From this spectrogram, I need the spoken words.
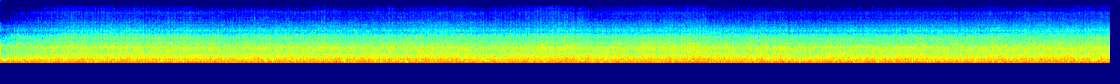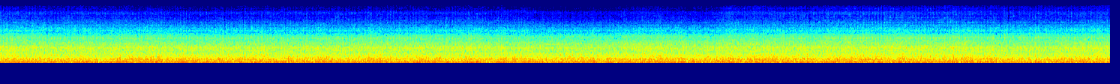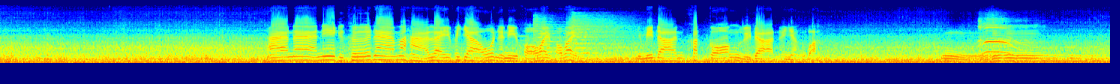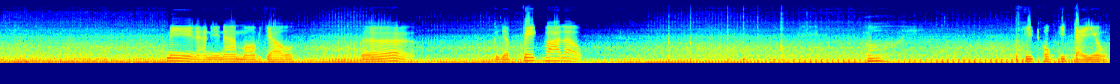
อ่าห นี่ก็คือหน้ามหาลัยพะเยาเนี่ยนี่พอไว้พอไว้ยังมีด่านคัดกรองหรือด่านอะไรอย่างวะนี่นะนี่หน้ามอพะเยาเออ ก็จะเป๊กบ้านแล้วโอ้ยอิดอกอิดใจอยู่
